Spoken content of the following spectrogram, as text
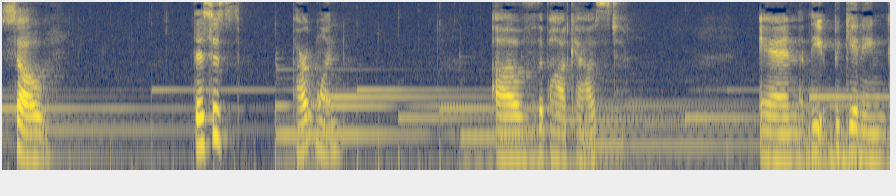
So, this is part one of the podcast. and the beginning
